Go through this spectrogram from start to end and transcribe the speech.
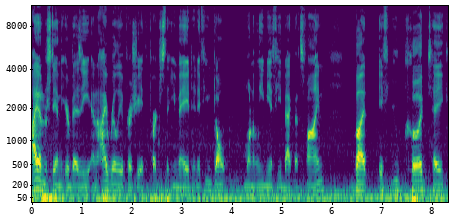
I understand that you're busy and I really appreciate the purchase that you made. And if you don't want to leave me a feedback, that's fine. But if you could take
